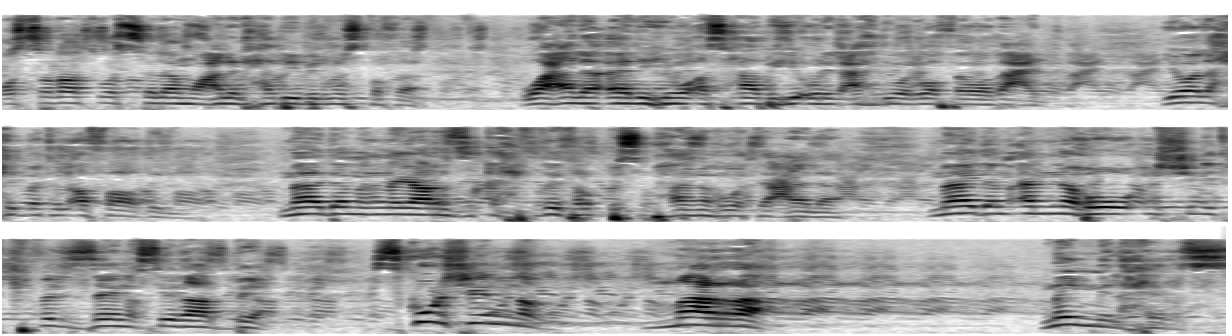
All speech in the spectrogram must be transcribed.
والصلاة والسلام على الحبيب المصطفى وعلى آله وأصحابه أولي العهد والوفا وبعد. يا الأحبة الأفاضل ما دام أن يا رزق حفظت ربي سبحانه وتعالى ما دام أنه نشين يتكفل الزين سيدي ربي سكور شنو مرة. ما يمي الحرص؟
